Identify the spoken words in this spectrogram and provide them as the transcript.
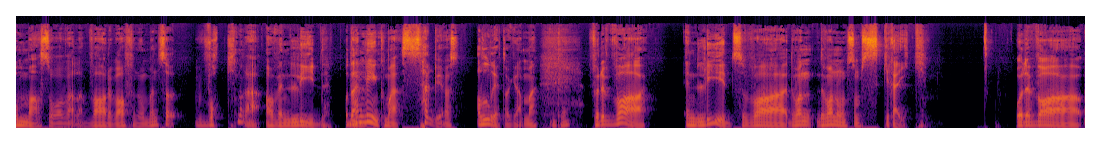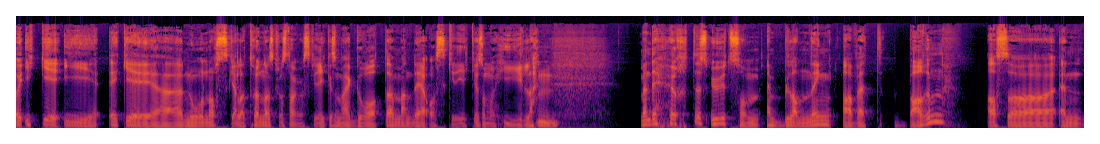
om jeg har sovet, eller hva det var for noe. Men så våkner jeg av en lyd. Og den Mm. lyden kommer jeg seriøst aldri til å glemme. Okay. For det var en lyd som var Det var, det var noen som skreik. Og det var Og ikke i, ikke i eh, nordnorsk eller trøndersk forstand å skrike som ei gråte, men det å skrike som å hyle. Mm. Men det hørtes ut som en blanding av et barn Altså en,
